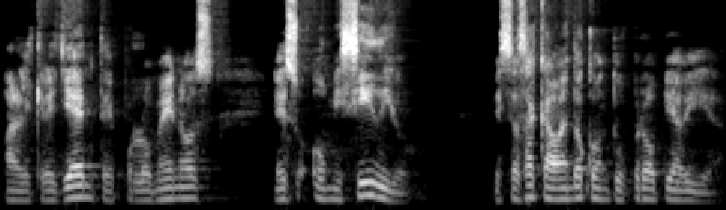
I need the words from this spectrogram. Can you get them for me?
para el creyente, por lo menos es homicidio. Estás acabando con tu propia vida.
